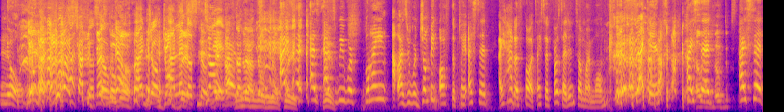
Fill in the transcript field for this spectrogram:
No, you guys, you guys trap yourself. of No, and jump, jump and let us know. Jump Yes. first. After No, that, no, no. I said, as, as we were flying, as we were jumping off the plane, I said, I had a thought. I said, first, I didn't tell my mom. Second, I said, love those. I said,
